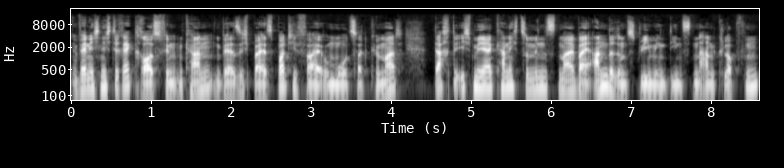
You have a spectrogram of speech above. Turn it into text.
wenn ich nicht direkt rausfinden kann, wer sich bei Spotify um Mozart kümmert, dachte ich mir, kann ich zumindest mal bei anderen Streaming-Diensten anklopfen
